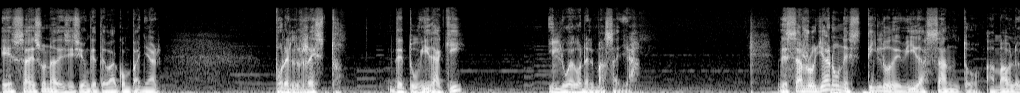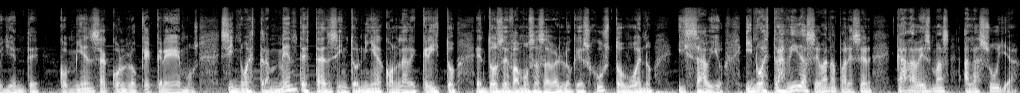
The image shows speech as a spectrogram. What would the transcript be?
esa es una decisión que te va a acompañar por el resto de tu vida aquí y luego en el más allá. Desarrollar un estilo de vida santo, amable oyente, comienza con lo que creemos. Si nuestra mente está en sintonía con la de Cristo, entonces vamos a saber lo que es justo, bueno y sabio. Y nuestras vidas se van a parecer cada vez más a la suya.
